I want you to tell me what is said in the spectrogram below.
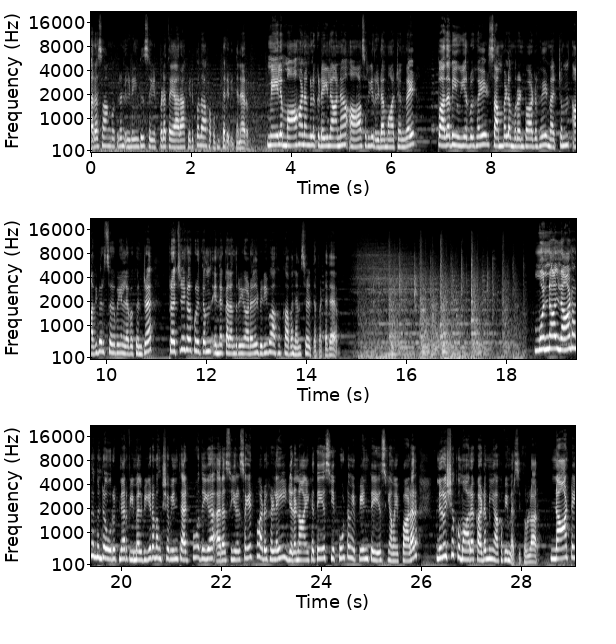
அரசாங்கத்துடன் இணைந்து செயற்பட தயாராக இருப்பதாகவும் தெரிவித்தனர். மேலும் மாகாணங்களுக்கு இடையிலான ஆசிரியர் இடமாற்றங்கள் பதவி உயர்வுகள் சம்பள முரண்பாடுகள் மற்றும் அதிபர் சேவையில் நிலவுகின்ற பிரச்சினைகள் குறித்தும் இந்த கலந்துரையாடலில் விரிவாக கவனம் செலுத்தப்பட்டது. முன்னாள் நாடாளுமன்ற உறுப்பினர் விமல் வீரவங்சவின் தற்போதைய அரசியல் செயற்பாடுகளை ஜனநாயக தேசிய கூட்டமைப்பின் தேசிய அமைப்பாளர் நிருஷகுமார கடுமையாக விமர்சித்துள்ளார். நாட்டை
